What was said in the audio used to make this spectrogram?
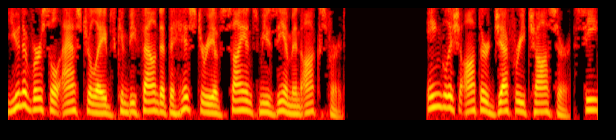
Universal astrolabes can be found at the History of Science Museum in Oxford. English author Geoffrey Chaucer c.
